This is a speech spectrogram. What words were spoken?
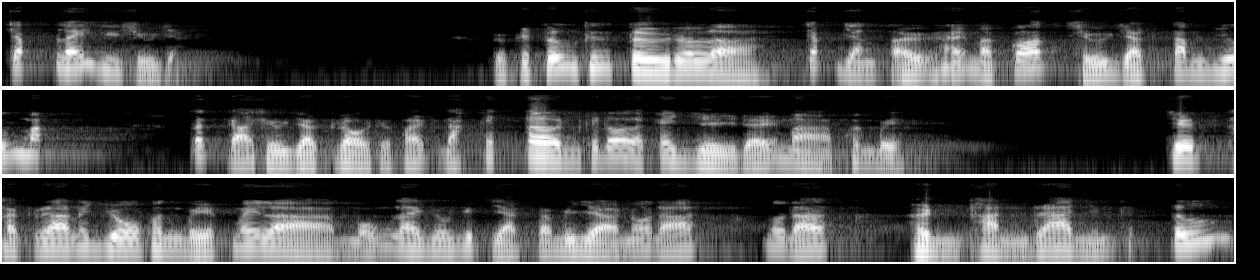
chấp lấy những sự vật. Rồi cái tướng thứ tư đó là chấp văn tự. Hãy mà có sự vật tâm dướng mắt tất cả sự vật rồi thì phải đặt cái tên cái đó là cái gì để mà phân biệt? Chứ thật ra nó vô phân biệt mới là bổn lai vô dứt vật và bây giờ nó đã nó đã hình thành ra những cái tướng,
